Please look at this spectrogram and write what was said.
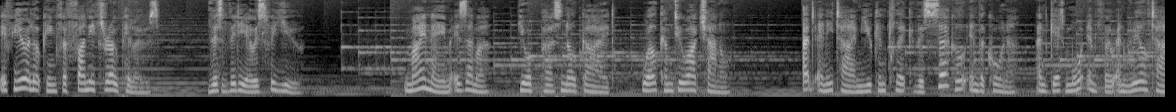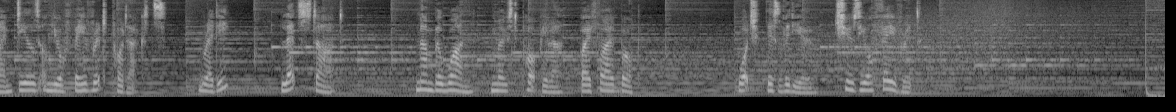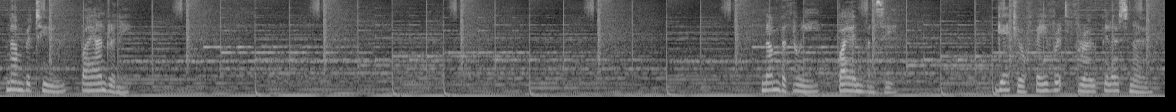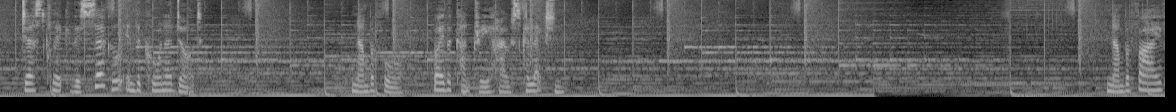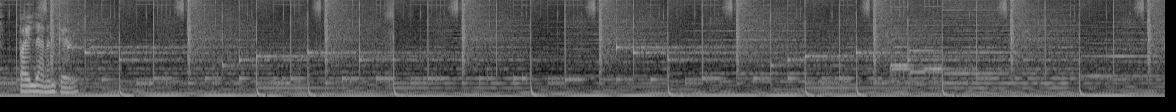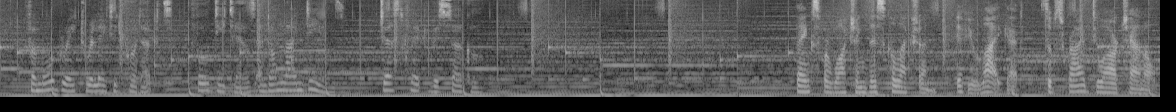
If you're looking for funny throw pillows, this video is for you. My name is Emma, your personal guide. Welcome to our channel. At any time you can click this circle in the corner, and get more info and real-time deals on your favorite products. Ready? Let's start. Number 1, Most Popular, by Fivebop. Watch this video, choose your favorite. Number 2, by Androni. Number 3, by Emvency. Get your favorite throw pillow snow. Just click this circle in the corner dot. Number 4, by the Country House Collection. Number 5, by Lemongo. For more great related products, full details and online deals, just click this circle. Thanks for watching this collection. If you like it, subscribe to our channel.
